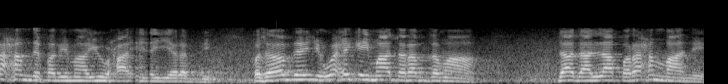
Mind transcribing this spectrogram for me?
رحم دی فبما يوحى الي ربي په سبب دی چې وحي کوي ما ته رب زما دا د الله پر رحم باندې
